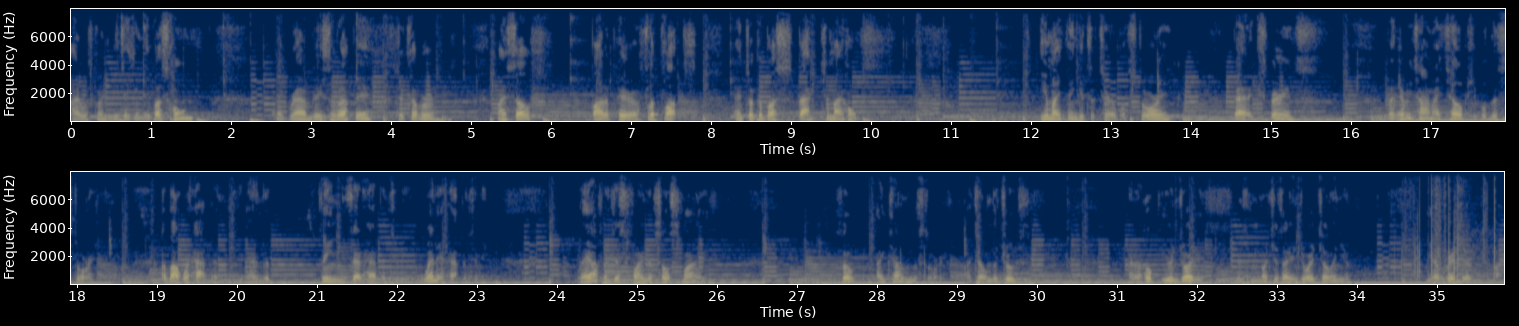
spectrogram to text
I was going to be taking the bus home. I grabbed a serape to cover myself, bought a pair of flip flops, and took a bus back to my home. You might think it's a terrible story, bad experience, but every time I tell people this story about what happened and the things that happened to me when it happened to me, they often just find themselves smiling. So I tell them the story. I tell them the truth. And I hope you enjoyed it as much as I enjoyed telling you. You have a great day. Bye.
